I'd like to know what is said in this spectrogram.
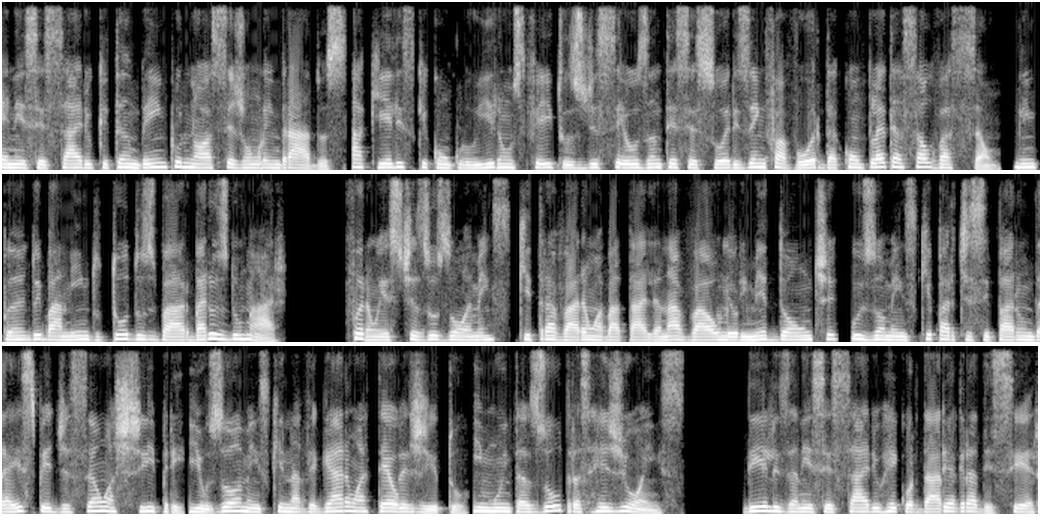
é necessário que também por nós sejam lembrados aqueles que concluíram os feitos de seus antecessores em favor da completa salvação, limpando e banindo todos os bárbaros do mar. Foram estes os homens que travaram a batalha naval no Eurimedonte, os homens que participaram da expedição a Chipre e os homens que navegaram até o Egito e muitas outras regiões. Deles é necessário recordar e agradecer,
